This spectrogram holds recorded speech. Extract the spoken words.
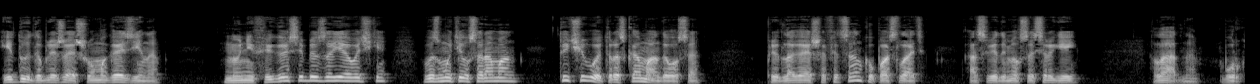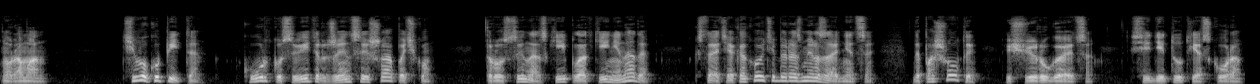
иду до ближайшего магазина. Ну нифига себе заявочки, возмутился Роман. Ты чего это раскомандовался? Предлагаешь официантку послать? осведомился Сергей. Ладно, буркнул Роман. Чего купить-то? Куртку, свитер, джинсы и шапочку. Трусы, носки, платки не надо? Кстати, а какой у тебя размер задницы? Да пошел ты, еще и ругается. Сиди тут, я скоро.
